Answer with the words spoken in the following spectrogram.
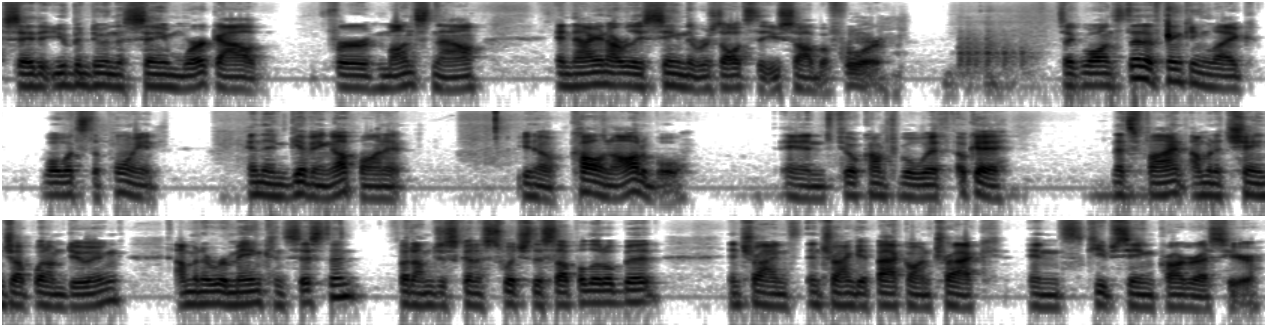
say that you've been doing the same workout for months now and now you're not really seeing the results that you saw before. It's like, well, instead of thinking like, well, what's the? And then giving up on it, you know, call an audible and feel comfortable with, okay, that's fine. I'm going to change up what I'm doing. I'm going to remain consistent, but I'm just going to switch this up a little bit and try and, and try and get back on track and keep seeing progress here.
